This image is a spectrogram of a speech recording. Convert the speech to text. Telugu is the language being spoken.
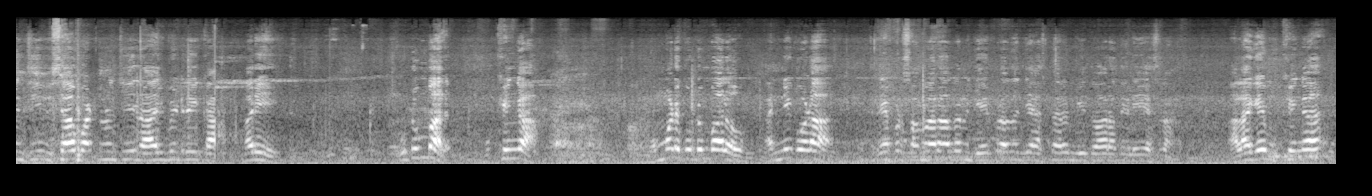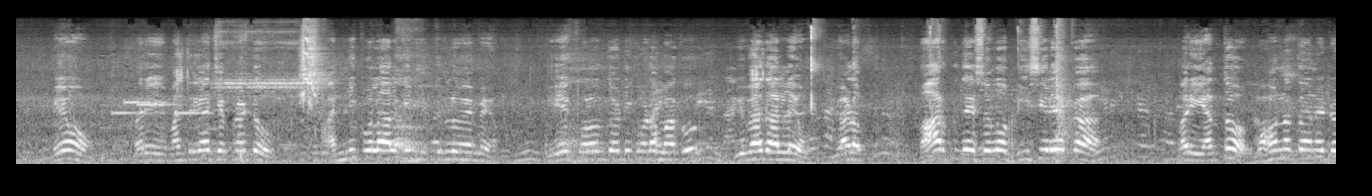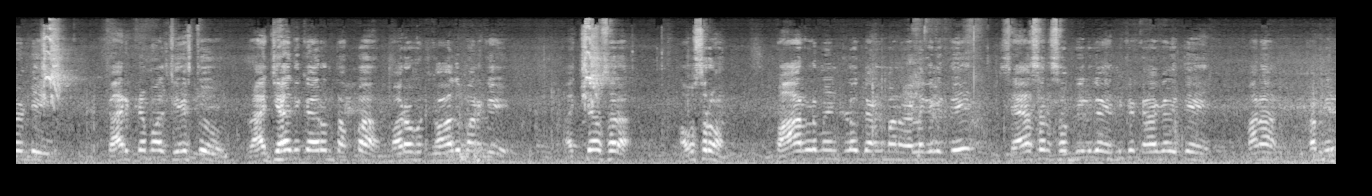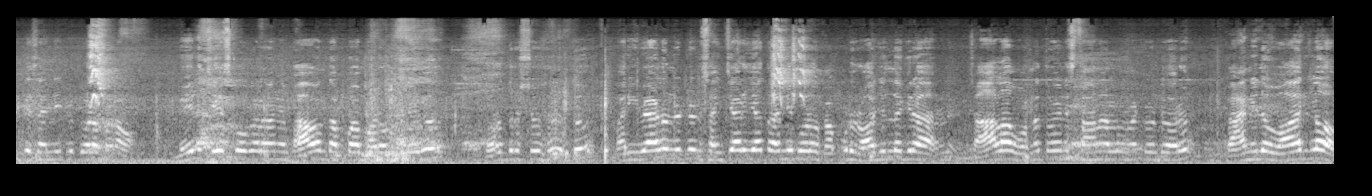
నుంచి విశాఖపట్నం నుంచి రాజమండ్రి మరి కుటుంబాలు ముఖ్యంగా ఉమ్మడి కుటుంబాలు అన్నీ కూడా రేపటి సమారాధన జయప్రదం చేస్తారని మీ ద్వారా తెలియజేస్తున్నాను. అలాగే ముఖ్యంగా మేము మరి మంత్రి గారు చెప్పినట్టు అన్ని కులాలకి మిత్రులమే మేము ఏ కులంతో కూడా మాకు విభేదాలు లేవు. ఇవాళ భారతదేశంలో బీసీల యొక్క మరి ఎంతో మహోన్నతమైనటువంటి కార్యక్రమాలు చేస్తూ రాజ్యాధికారం తప్ప మరొకటి కాదు మనకి. అత్యవసర అవసరం. పార్లమెంట్లో కనుక మనం వెళ్ళగలిగితే శాసనసభ్యులుగా ఎన్నిక కాగలిగితే మన కమ్యూనిటీస్ అన్నింటినీ కూడా మనం మేలు చేసుకోగలమనే భావం తప్ప మరొకటి లేదు. దురదృష్టవశాత్తు మరి ఈవేళ ఉన్నటువంటి సంచార జాత అన్నీ కూడా ఒకప్పుడు రాజుల దగ్గర చాలా ఉన్నతమైన స్థానాల్లో ఉన్నటువంటి వారు. కానీలో వారిలో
